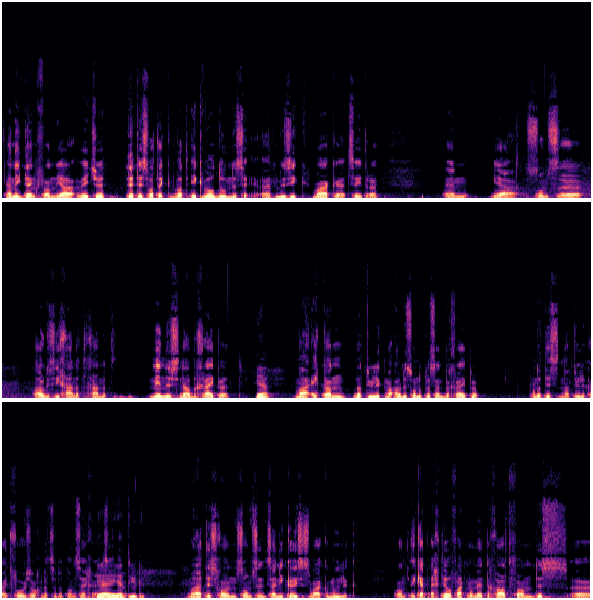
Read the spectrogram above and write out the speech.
En ik denk van, ja, weet je, dit is wat ik, wat ik wil doen. Dus eh, muziek maken, et cetera. En ja, soms, eh, ouders die gaan het, gaan het minder snel begrijpen. Ja, Maar ik kan natuurlijk mijn ouders 100% begrijpen. Want het is natuurlijk uit voorzorg dat ze dat dan zeggen. ja, ja, tuurlijk. Maar het is gewoon, soms zijn die keuzes maken moeilijk. Want ik heb echt heel vaak momenten gehad van, dus eh,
